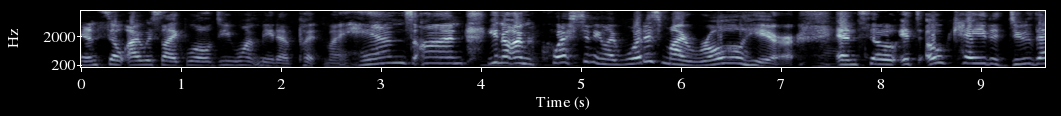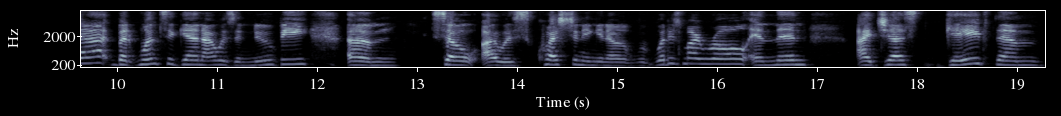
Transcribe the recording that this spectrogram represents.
and so I was like, well, do you want me to put my hands on? You know, I'm mm-hmm. questioning, like, what is my role here? And so it's okay to do that. But once again, I was a newbie. Um, so I was questioning, you know, what is my role? And then I just gave them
